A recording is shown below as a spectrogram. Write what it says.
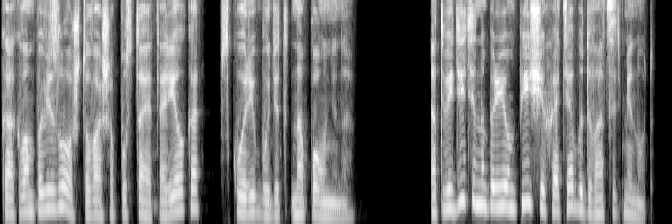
Как вам повезло, что ваша пустая тарелка вскоре будет наполнена. Отведите на прием пищи хотя бы 20 минут.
